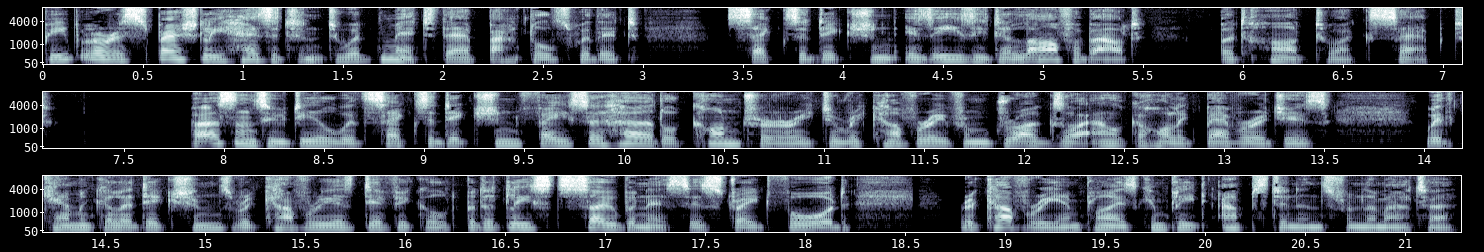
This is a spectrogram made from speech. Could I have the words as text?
people are especially hesitant to admit their battles with it. Sex addiction is easy to laugh about, but hard to accept. Persons who deal with sex addiction face a hurdle contrary to recovery from drugs or alcoholic beverages. With chemical addictions, recovery is difficult, but at least soberness is straightforward, Recovery implies complete abstinence from the matter.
